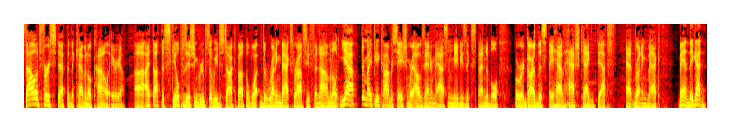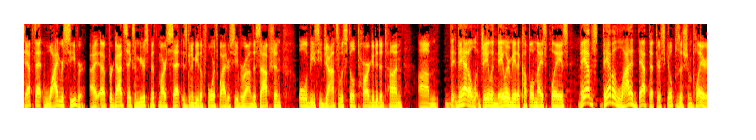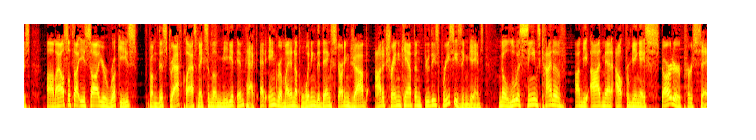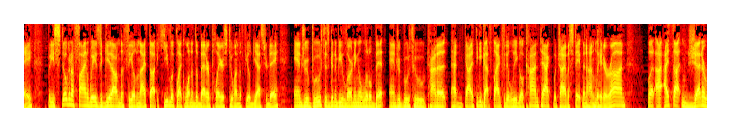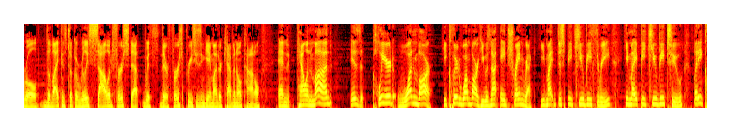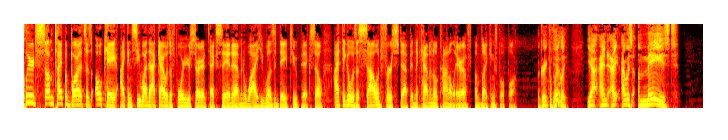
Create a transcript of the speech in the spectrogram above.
Solid first step in the Kevin O'Connell area. Uh, I thought the skill position groups that we just talked about, the the running backs were obviously phenomenal. Yeah, there might be a conversation where Alexander Mattison maybe is expendable, but regardless, they have hashtag depth at running back. Man, they got depth at wide receiver. I, uh, for God's sakes, Ihmir Smith-Marsette is going to be the fourth wide receiver on this option. Olabisi Johnson was still targeted a ton. Um, they, they had a Jalen Nailor made a couple nice plays. They have they have a lot of depth at their skill position players. Um, I also thought you saw your rookies from this draft class make some immediate impact. Ed Ingram might end up winning the dang starting job out of training camp and through these preseason games. You know, Lewis seems kind of on the odd man out from being a starter per se, but he's still going to find ways to get out on the field. And I thought he looked like one of the better players too on the field yesterday. Andrew Booth is going to be learning a little bit. Andrew Booth, who kind of had got, I think he got flagged for the illegal contact, which I have a statement on later on. But I, I thought in general, the Vikings took a really solid first step with their first preseason game under Kevin O'Connell. And Kellen Mond is cleared one bar. He cleared one bar. He was not a train wreck. He might just be QB3. He might be QB2, but he cleared some type of bar that says, okay, I can see why that guy was a four year starter at Texas A&M and why he was a day two pick. So I think it was a solid first step in the Kevin O'Connell era of Vikings football. Agree completely. Yeah, and I, I was amazed.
